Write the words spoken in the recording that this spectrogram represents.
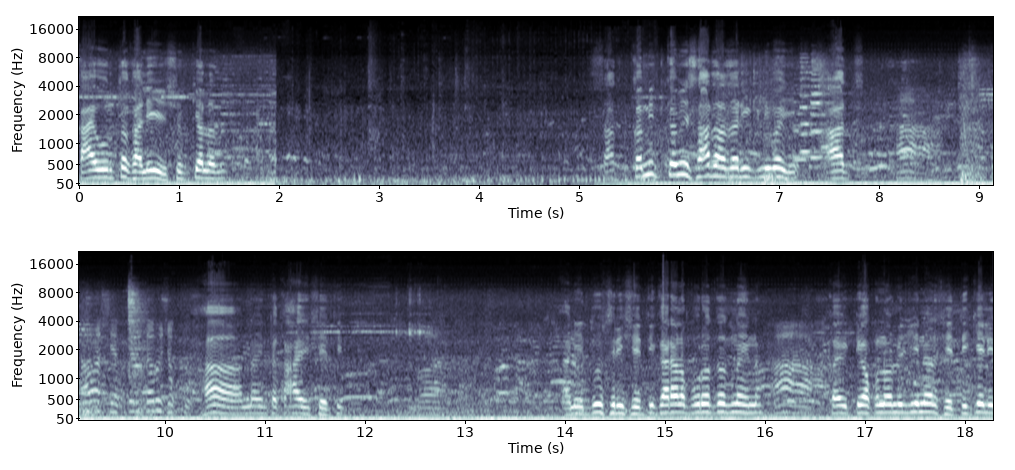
काय उरतं खाली हिशोब केला सात कमीत कमी सात हजार इकली पाहिजे आज. हा हा. तेव्हा शेतकरी करू शकतो. हा नाही तर काय शेती? बर. आणि दुसरी शेती करायला पुरतच नाही ना. हा हा. काही टेक्नॉलॉजीनं शेती केली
